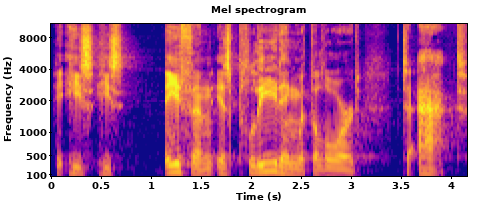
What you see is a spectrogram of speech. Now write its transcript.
he's, he's Ethan is pleading with the Lord to act.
